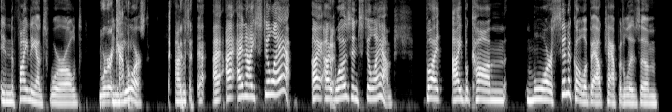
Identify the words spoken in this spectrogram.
in the finance world Were in New York. I was, uh, I, I, and I still am. I, I was and still am. But I become more cynical about capitalism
